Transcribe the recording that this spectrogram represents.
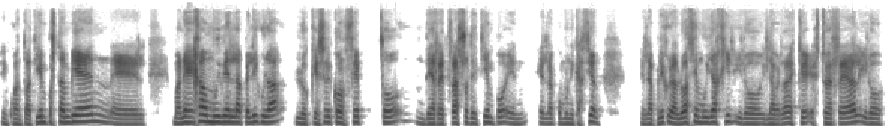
en cuanto a tiempos también, maneja muy bien la película lo que es el concepto de retraso de tiempo en, en la comunicación en la película lo hace muy ágil y, lo, y la verdad es que esto es real, y lo,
